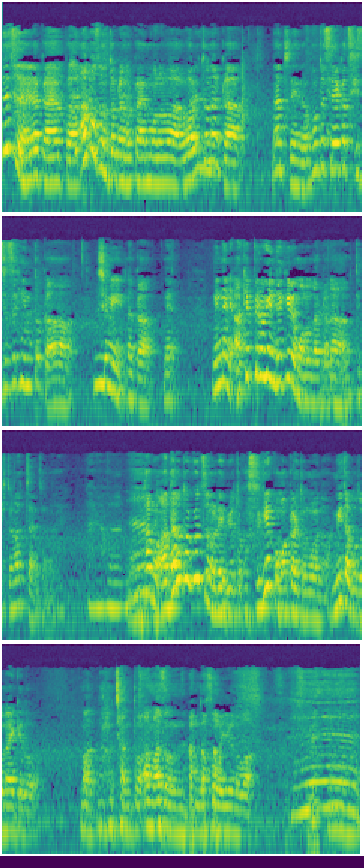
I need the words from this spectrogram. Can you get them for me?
ですよ。ねだからやっぱアマゾンとかの買い物は割となんか、なんていうんだろう。本当に生活必需品とか、趣味なんかねみんなに開けっぴろげにできるものだから適当になっちゃうんじゃない？なるほどね多分アダルトグッズのレビューとかすげえ細かいと思うな。見たことないけど。まあ ちゃんとアマゾンのそういうのはへ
